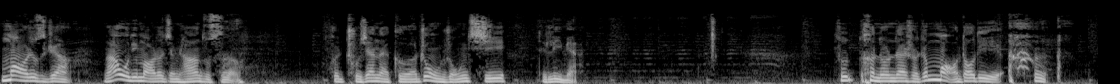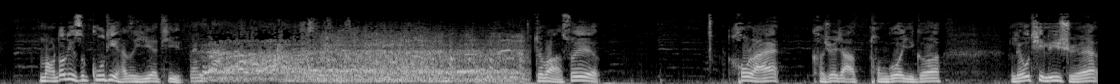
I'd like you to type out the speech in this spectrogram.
猫就是这样，俺屋的猫都经常就是。会出现在各种容器的里面，就很多人在说这猫到底，猫到底是固体还是液体，对吧？所以后来科学家通过一个流体力学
